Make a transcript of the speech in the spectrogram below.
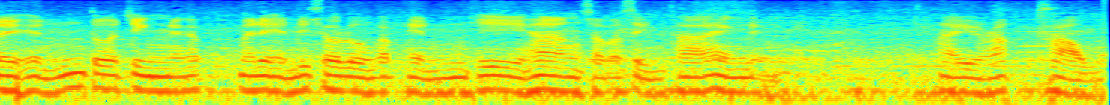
ได้เห็นตัวจริงนะครับ ไม่ได้เห็นที่โชว์รูมครับเห็นที่ห้างสรรพสินค้าแห่งหนึ่งไฮรักทาวโว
